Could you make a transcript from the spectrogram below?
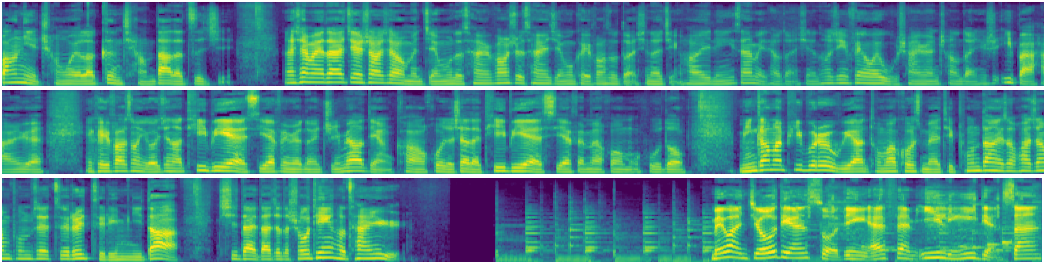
帮你成为了更强大的自己。那下面大家介绍一下我们节目的参与方式。参与节目可以发送短信的井号一零一三，每条短信的通信费为五十韩元，长短信是一百韩元。也可以发送邮件到 tbs efm 乐队直瞄点 com，或者下载 tbs efm 和我们互动。민감한피부를위한토마코스메틱퐁당에서화장품세트를드립니다期待大家的收听和参与。每晚九点锁定 FM 一零一点三，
